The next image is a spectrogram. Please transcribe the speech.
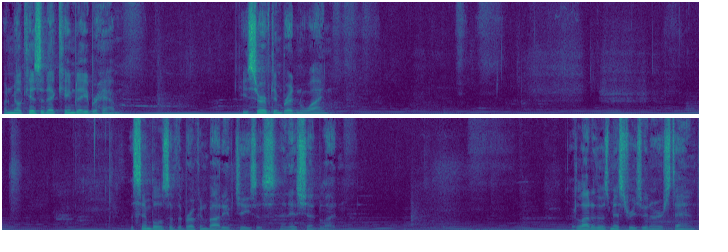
When Melchizedek came to Abraham, he served him bread and wine. The symbols of the broken body of Jesus and his shed blood. There's a lot of those mysteries we don't understand.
